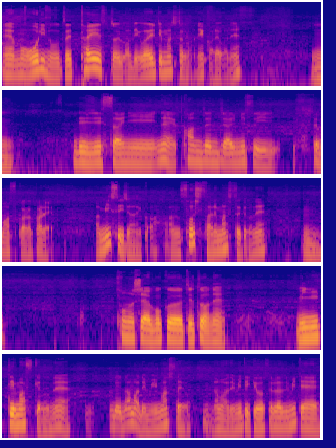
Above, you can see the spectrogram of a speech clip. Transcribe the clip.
えー、もうオリの絶対エースと言われてましたからね、彼はね。うん。で、実際にね、完全試合未遂してますから、彼。あ、未遂じゃないか。あの、阻止されましたけどね。うん。その試合僕、実はね、見に行ってますけどね。で、生で見ましたよ。生で見て、京セラで見て、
